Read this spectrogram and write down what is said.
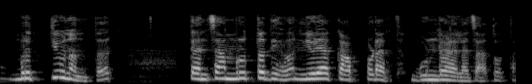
मृत्यूनंतर त्यांचा मृतदेह निळ्या कापडात गुंडाळला जात होता.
